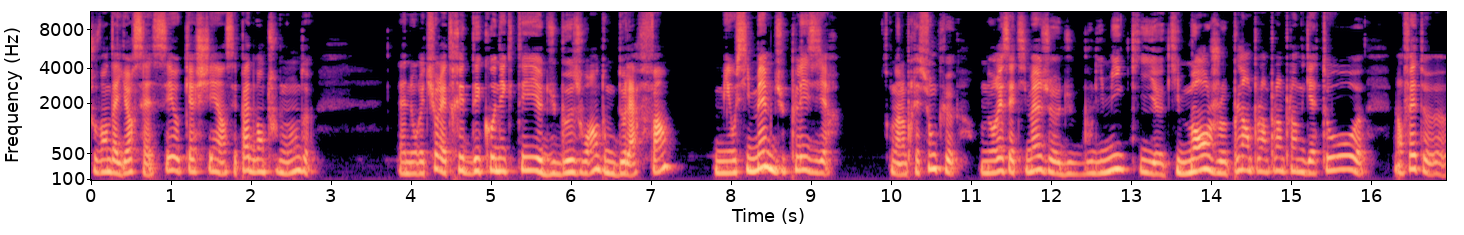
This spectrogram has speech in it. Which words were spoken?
Souvent d'ailleurs c'est assez caché, hein, c'est pas devant tout le monde. La nourriture est très déconnectée du besoin, donc de la faim, mais aussi même du plaisir. Parce qu'on a l'impression que on aurait cette image du boulimique qui, mange plein plein plein plein de gâteaux. Mais en fait, euh,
